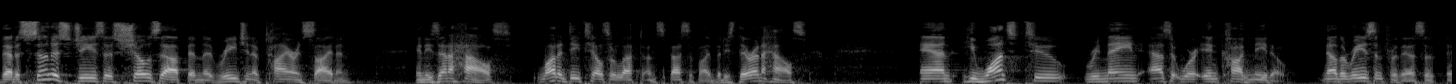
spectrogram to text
that as soon as Jesus shows up in the region of Tyre and Sidon, and he's in a house, a lot of details are left unspecified, but he's there in a house, and he wants to remain, as it were, incognito. Now, the reason for this, uh, uh,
